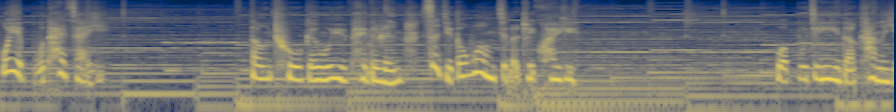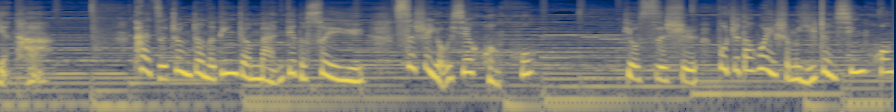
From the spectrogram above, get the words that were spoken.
我也不太在意。当初给我玉佩的人自己都忘记了这块玉。我不经意的看了眼他，太子怔怔的盯着满地的碎玉，似是有一些恍惚，又似是不知道为什么一阵心慌。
